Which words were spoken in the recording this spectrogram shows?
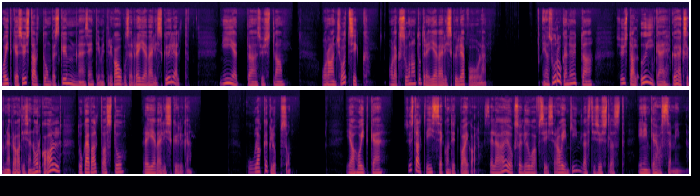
Hoidke süstalt umbes kümne sentimeetri kaugusel reie välisküljelt, nii et süstla oranž otsik oleks suunatud reie väliskülje poole. ja suruge nüüd süstal õige ehk üheksakümne kraadise nurga all tugevalt vastu reie väliskülge. kuulake klõpsu ja hoidke süstalt viis sekundit paigal. selle aja jooksul jõuab siis ravim kindlasti süstlast inimkehasse minna.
